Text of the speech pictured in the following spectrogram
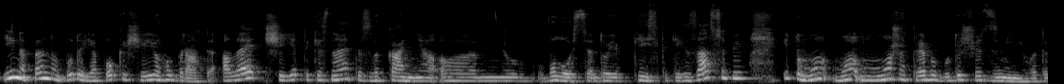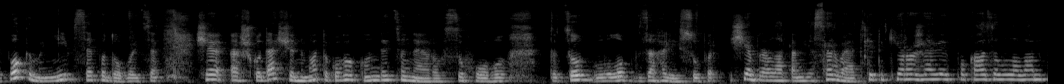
І напевно буду я поки ще його брати. Але ще є таке, знаєте, звикання е, волосся до якихось таких засобів, і тому мо- може треба буде щось змінювати. Поки мені все подобається. Ще е, шкода, що нема такого кондиціонеру сухого, то це було б взагалі супер. Ще брала там я серветки, такі рожеві, показувала вам.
